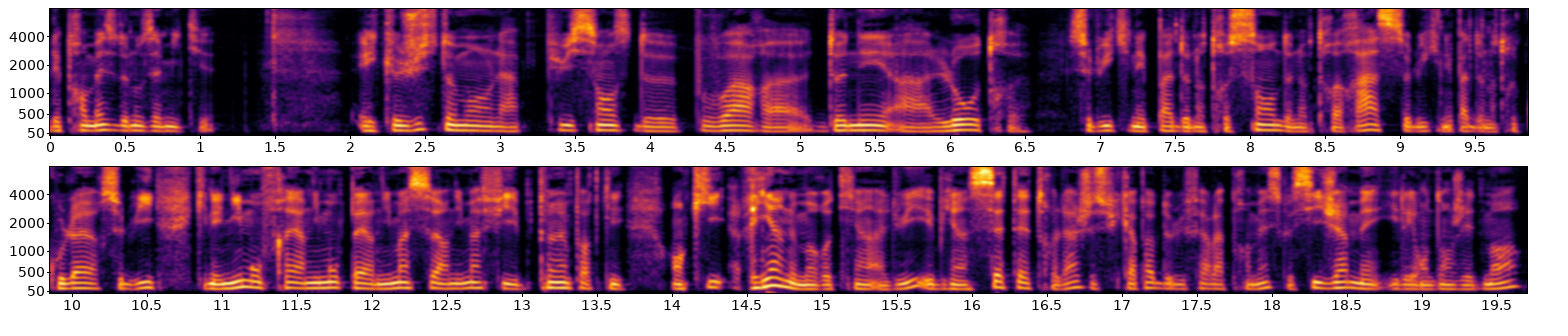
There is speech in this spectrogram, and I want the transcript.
les promesses de nos amitiés. Et que justement, la puissance de pouvoir euh, donner à l'autre celui qui n'est pas de notre sang, de notre race, celui qui n'est pas de notre couleur, celui qui n'est ni mon frère, ni mon père, ni ma sœur, ni ma fille, peu importe qui, en qui rien ne me retient à lui, eh bien cet être-là, je suis capable de lui faire la promesse que si jamais il est en danger de mort,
